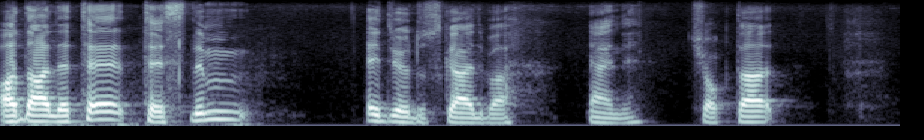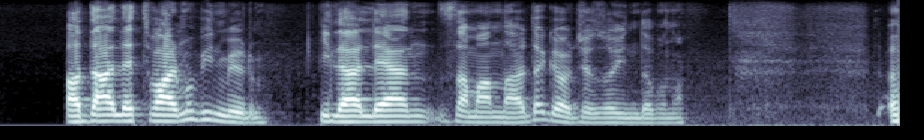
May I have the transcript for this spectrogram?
Adalete teslim ediyoruz galiba. Yani çok da adalet var mı bilmiyorum. İlerleyen zamanlarda göreceğiz oyunda bunu. Ee,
